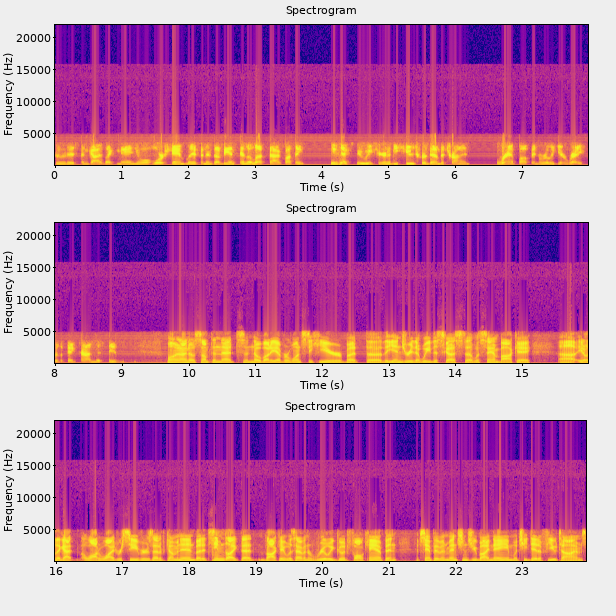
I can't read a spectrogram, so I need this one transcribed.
Kutas and guys like Manuel or Chamblee if it ends up being in the left tackle. I think these next few weeks are going to be huge for them to try and ramp up and really get ready for the big time this season. Well, I know something that uh, nobody ever wants to hear, but uh, the injury that we discussed uh, with Sam Mbake, uh, you know, they got a lot of wide receivers that have coming in, but it seemed like that Mbake was having a really good fall camp. And if Sam Pittman mentions you by name, which he did a few times,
